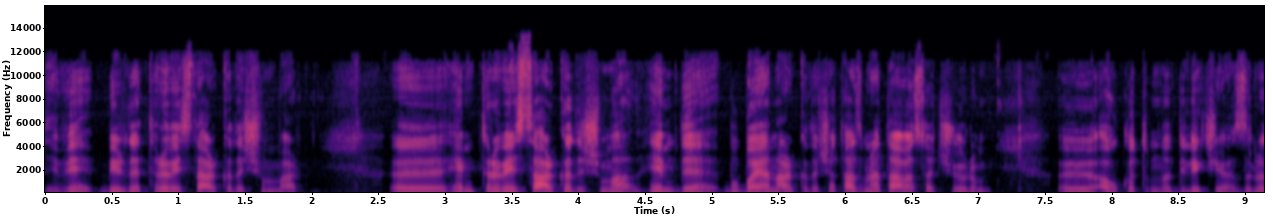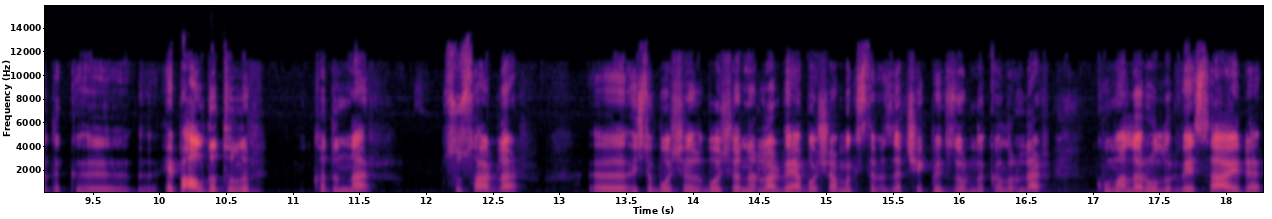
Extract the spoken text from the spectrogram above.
ve bir de travesti arkadaşım var. Ee, hem travesti arkadaşıma hem de bu bayan arkadaşa tazminat davası açıyorum. Ee, avukatımla dilekçeyi hazırladık. Ee, hep aldatılır kadınlar, susarlar. Ee, işte boşa, boşanırlar veya boşanmak istemezler, çekmek zorunda kalırlar. Kumalar olur vesaire.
